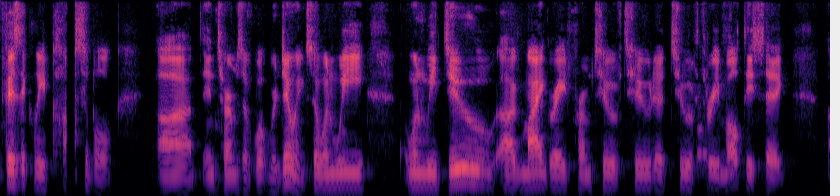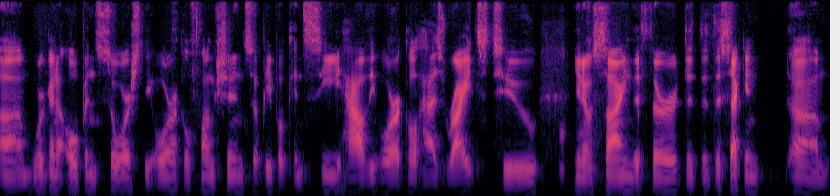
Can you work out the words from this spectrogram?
physically possible uh, in terms of what we're doing. So when we when we do uh, migrate from two of two to two of three multi-sig um, we're going to open source the oracle function so people can see how the oracle has rights to you know sign the third the, the, the second um,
